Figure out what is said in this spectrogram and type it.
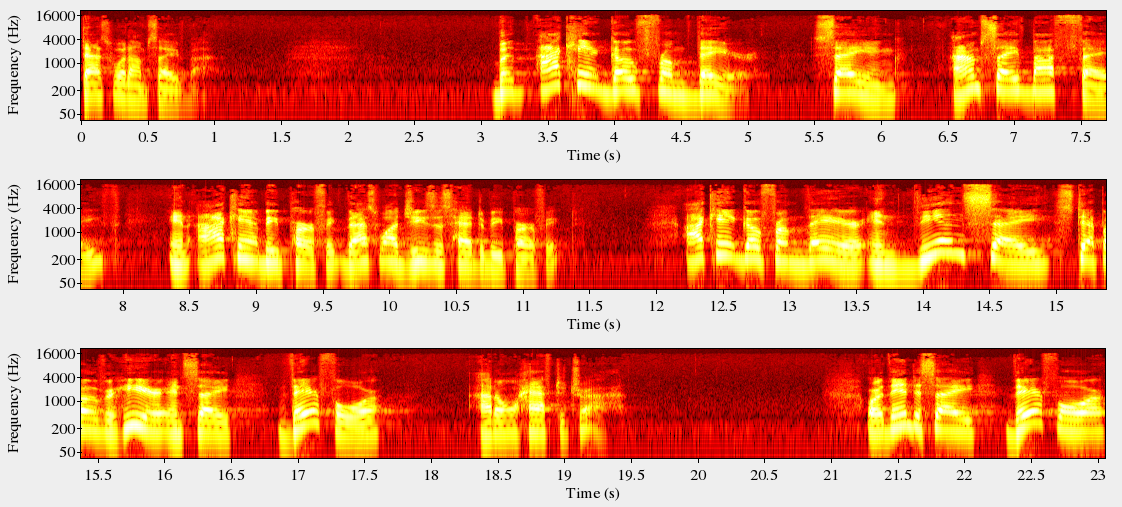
That's what I'm saved by. But I can't go from there saying, I'm saved by faith and I can't be perfect. That's why Jesus had to be perfect. I can't go from there and then say, step over here and say, therefore, I don't have to try. Or then to say, therefore,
